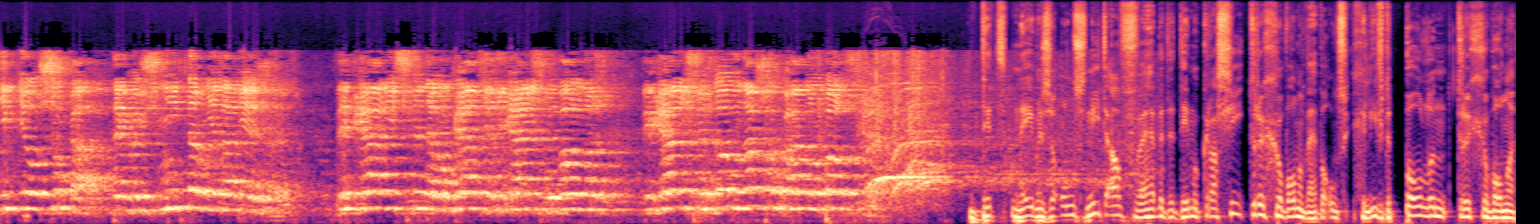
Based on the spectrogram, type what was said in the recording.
Nikt nie oszuka, tego już nikt nam nie zabierze. Wygraliśmy demokrację, Nemen ze ons niet af. We hebben de democratie teruggewonnen. We hebben ons geliefde Polen teruggewonnen.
